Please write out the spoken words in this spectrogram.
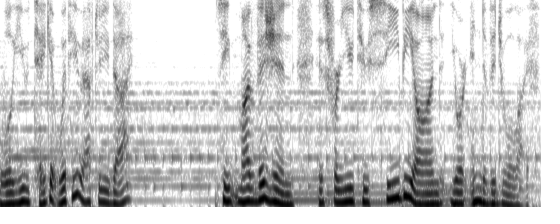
Will you take it with you after you die? See, my vision is for you to see beyond your individual life.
